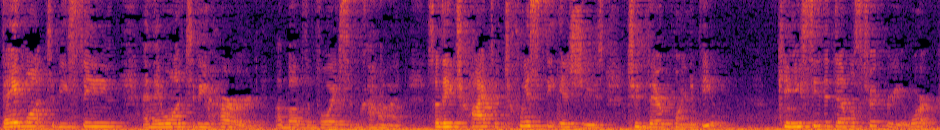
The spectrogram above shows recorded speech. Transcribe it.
They want to be seen and they want to be heard above the voice of God. So they try to twist the issues to their point of view. Can you see the devil's trickery at work?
